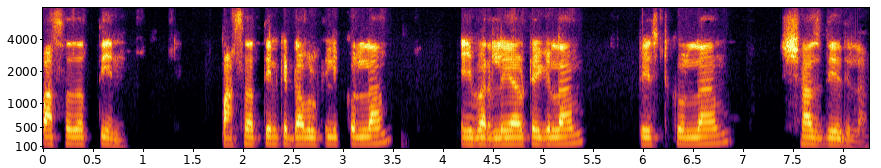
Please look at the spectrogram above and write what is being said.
পাঁচ হাজার তিন। পাঁচ হাজার তিনকে ডবল ক্লিক করলাম। এবার লেআউটে গেলাম পেস্ট করলাম সাজ দিয়ে দিলাম।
